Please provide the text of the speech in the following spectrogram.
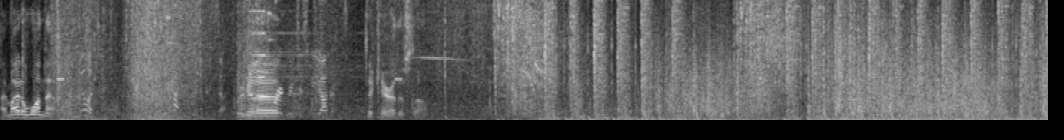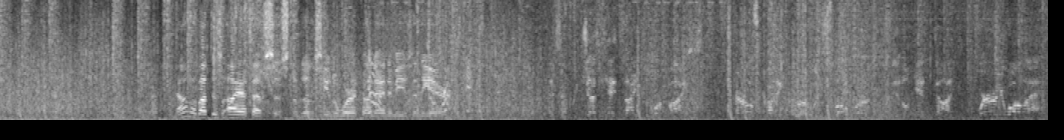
I might have won that one. The military. we're, we're gonna- Before it reaches the others. Take care of this though. I don't about this IFF system. Doesn't seem to work on enemies in the air. Listen, we just hit Night Core Vice. Carol's cutting through. It's slow work, but it'll get done. Where are you all at?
